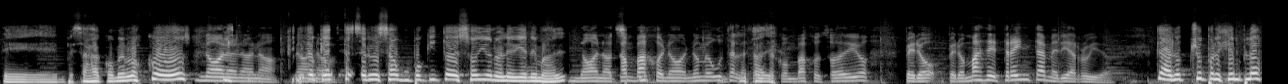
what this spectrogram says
te empezás a comer los codos. No, no, no, no. Creo que a esta cerveza un poquito de sodio no le viene mal. No, no, tan bajo no. No me gustan las cervezas con bajo sodio, pero, pero más de 30 me haría ruido. Claro, yo por ejemplo,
